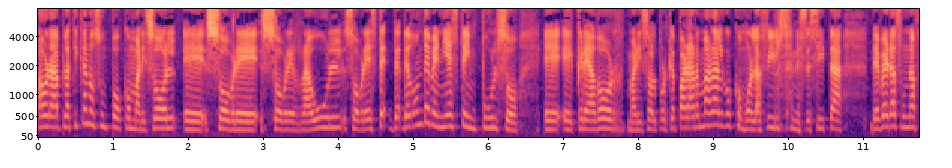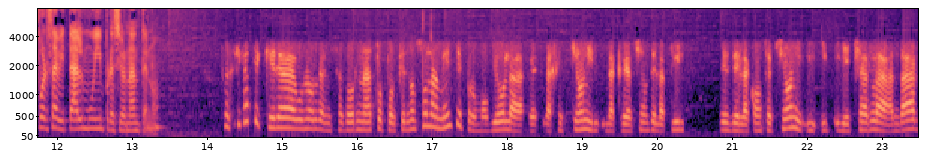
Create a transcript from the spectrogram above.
Ahora, platícanos un poco, Marisol, eh, sobre, sobre Raúl, sobre este, de, dónde venía este impulso eh, eh, creador, Marisol? Porque para armar algo como la FIL se necesita de veras una fuerza vital muy impresionante, ¿no? Pues fíjate que era un organizador nato porque no solamente promovió la, gestión y la creación de la PIL desde la concepción y, echarla a andar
